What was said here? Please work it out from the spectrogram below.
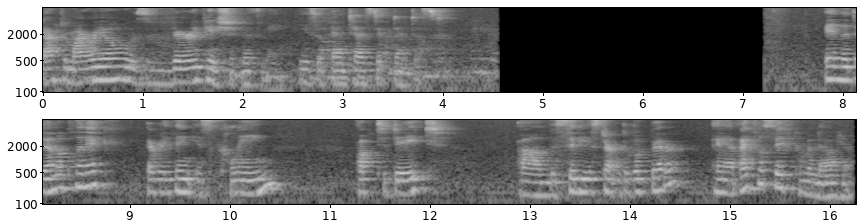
Dr. Mario was very patient with me. He's a fantastic dentist. In the dental clinic, everything is clean, up to date. Um, the city is starting to look better and I feel safe coming down here.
